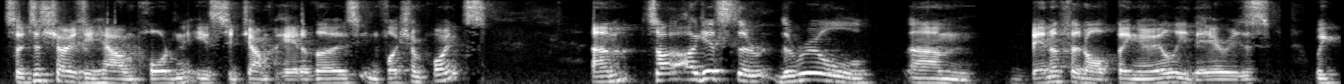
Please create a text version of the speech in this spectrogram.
So it just shows you how important it is to jump ahead of those inflection points. Um, so I guess the the real um, benefit of being early there is we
